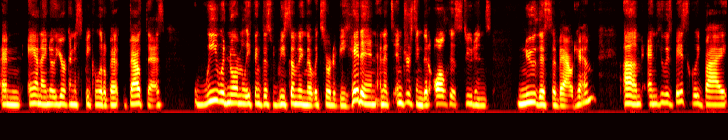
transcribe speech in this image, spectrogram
and and I know you're going to speak a little bit about this. We would normally think this would be something that would sort of be hidden, and it's interesting that all his students knew this about him. Um, and he was basically by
